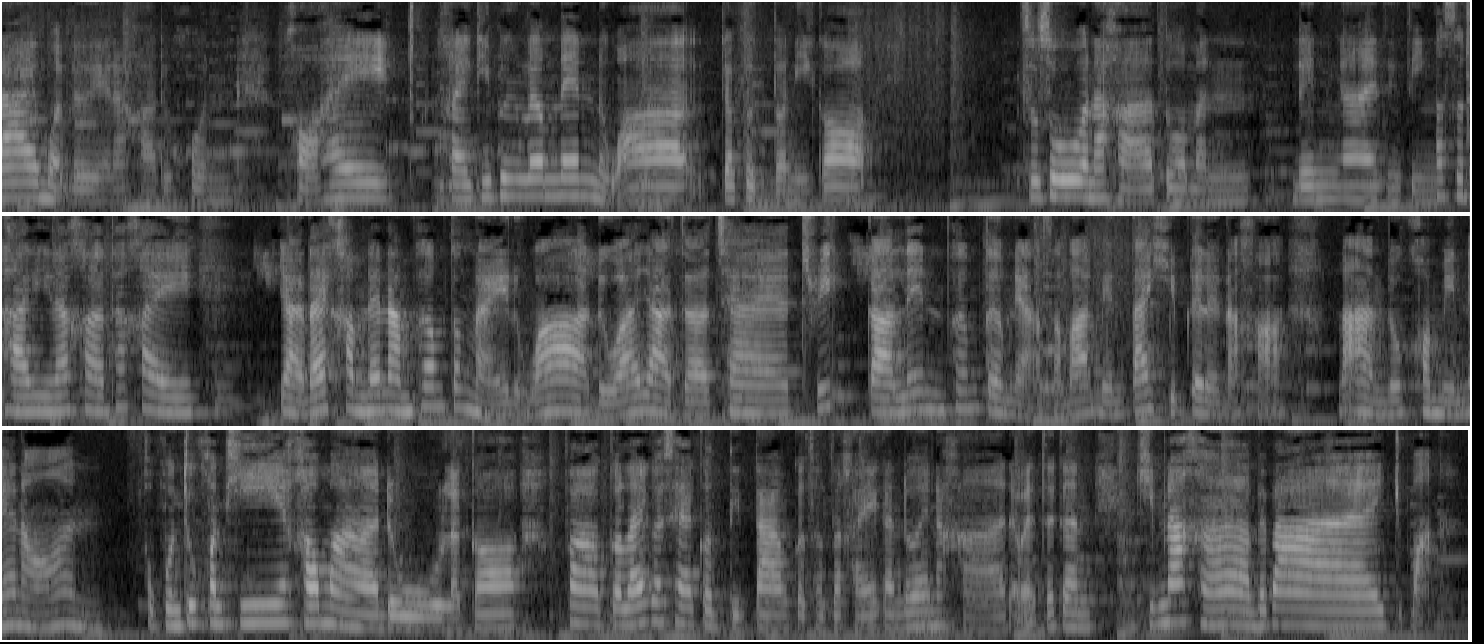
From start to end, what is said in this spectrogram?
ได้หมดเลยนะคะ ทุกคนขอให้ใครที่เพิ่งเริ่มเล่นหรือว่าจะฝึกตัวนี้ก็สู้ๆนะคะ ตัวมัน เล่นง่ายจริงๆ สุดท้ายนี้นะคะ ถ้าใครอยากได้คำแนะนำเพิ่มตรงไหนหรือว่า หรือว่าอยากจะแชร์ทริคการเล่นเพิ่มเติมเนี่ย สามารถเมนใต้คลิปได้เลยนะคะ และอ่านทุกคอมเมนต์แน่นอนขอบคุณทุกคนที่เข้ามาดูแล้วก็ฝากกดไลค์ กดแชร์ กดติดตาม กด subscribe กันด้วยนะคะ เดี๋ยวไว้เจอกันคลิปหน้าค่ะ บ๊ายบาย จุ๊บะ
